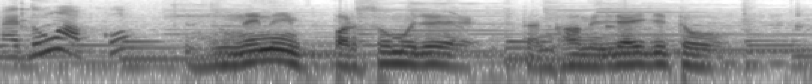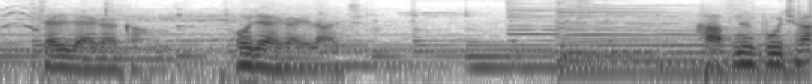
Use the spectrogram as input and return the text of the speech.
मैं दूँ आपको? नहीं नहीं परसों मुझे तनख्वाह मिल जाएगी तो चल जाएगा काम। हो जाएगा इलाज। आपने पूछा?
